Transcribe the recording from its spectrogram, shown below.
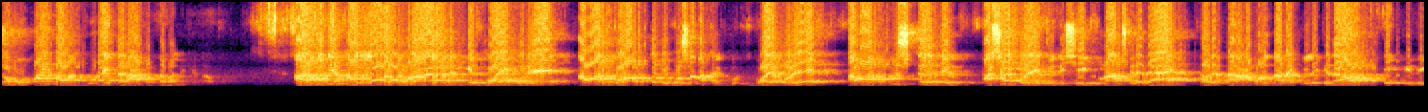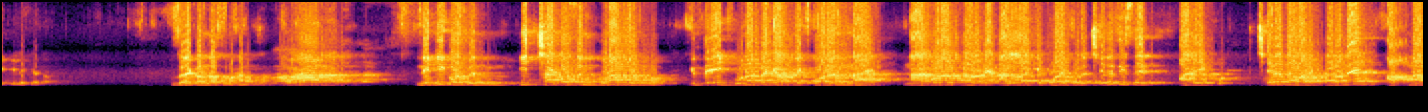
সমপরিমাণ গুনাই তার আমলনামা লিখে দাও আর যদি আল্লাহ আলামিনকে ভয় করে, আমার বরত্বকে ঘোষণা, ভয় করে, আমার পুরস্কারের আশা করে যদি সেই গুনাহ ছেড়ে দেয়, তাহলে তার আমল নামা কি লিখে দাও একটি নেকি লিখে দাও যেরকম না নেকি করবেন ইচ্ছা করবেন গুনার জন্য কিন্তু এই গুনাহটাকে আপনি করেন নাই না করার কারণে আল্লাহকে ভয় করে ছেড়ে দিয়েছেন আর এই ছেড়ে দেওয়ার কারণে আপনার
